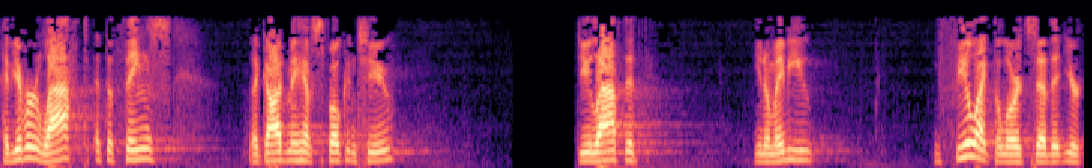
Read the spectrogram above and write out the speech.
Have you ever laughed at the things that God may have spoken to you? Do you laugh that, you know, maybe you, feel like the Lord said that your,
